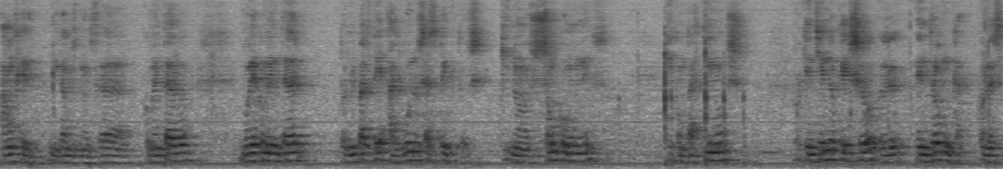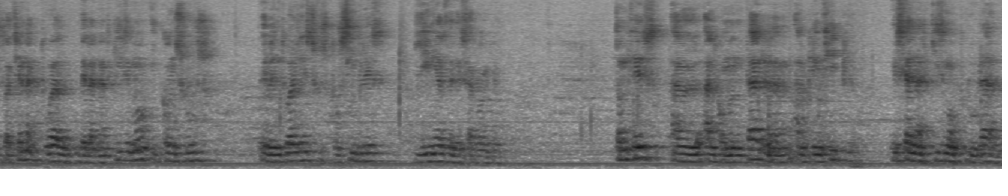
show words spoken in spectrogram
Ángel, digamos, nos ha comentado, voy a comentar, por mi parte, algunos aspectos que nos son comunes, que compartimos, porque entiendo que eso eh, entronca con la situación actual del anarquismo y con sus eventuales, sus posibles líneas de desarrollo. Entonces, al, comentar al principio ese anarquismo plural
